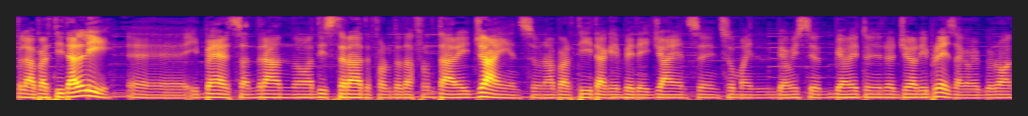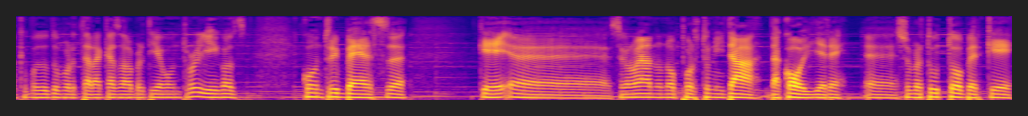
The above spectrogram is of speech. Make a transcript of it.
quella partita lì, eh, i Bears andranno a East Radford ad affrontare i Giants. Una partita che vede i Giants, insomma, il, abbiamo, visto, abbiamo detto in leggera ripresa che avrebbero anche potuto portare a casa la partita contro gli Eagles. Contro i Bears, che eh, secondo me hanno un'opportunità da cogliere, eh, soprattutto perché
